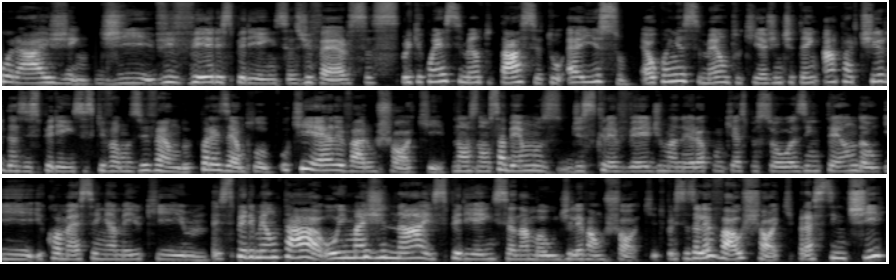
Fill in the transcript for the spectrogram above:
coragem de viver experiências diversas, porque conhecimento tácito é isso, é o conhecimento que a gente tem a partir das experiências que vamos vivendo. Por exemplo, o que é levar um choque? Nós não sabemos descrever de maneira com que as pessoas entendam e, e comecem a meio que experimentar ou imaginar a experiência na mão de levar um choque. Tu precisa levar o choque para sentir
